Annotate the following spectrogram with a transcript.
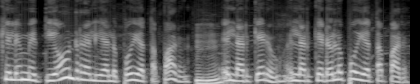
que le metió en realidad lo podía tapar, uh -huh. el arquero, el arquero lo podía tapar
